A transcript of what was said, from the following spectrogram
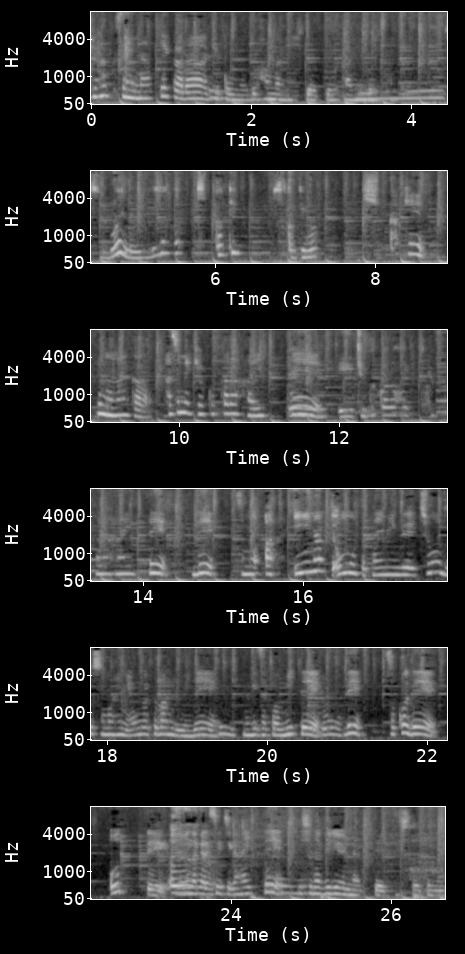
中学生になってから結構もうドハマりしてっていう感じでした。ーすごいね。きっかけ、きっかけは？きっかけ、でもなんか、初め曲から入って、えー、曲から入った？から入って、で、その、あ、いいなって思ったタイミングで、ちょうどその日に音楽番組で、うん乃木坂を見て、うんで、そこで、おって、自分の中でスイッチが入って、うんで、調べるようになって、ってしていきますね。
